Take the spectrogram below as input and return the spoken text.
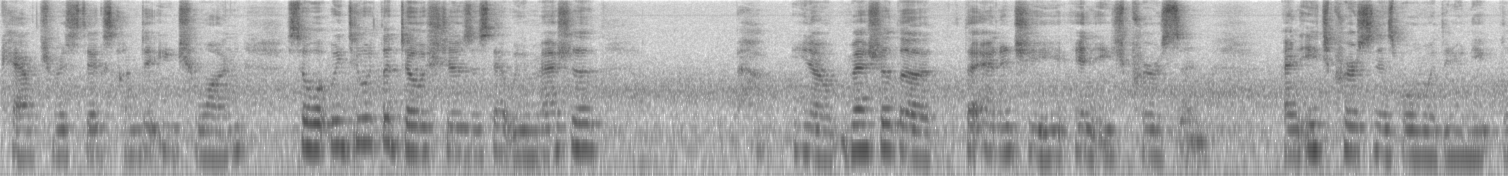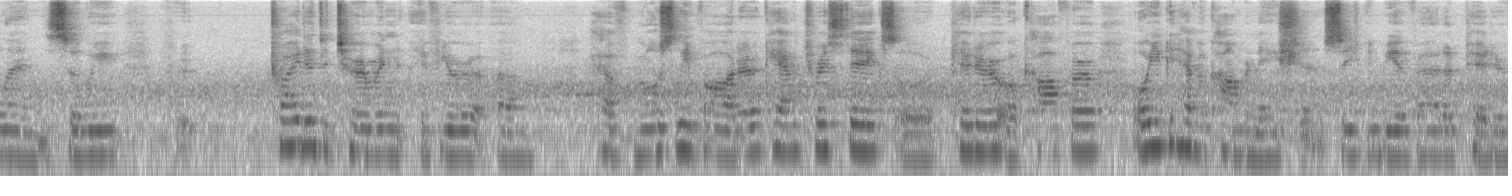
characteristics under each one. So what we do with the doshas is that we measure you know, measure the, the energy in each person. And each person is born with a unique blend. So we try to determine if you um, have mostly Vata characteristics or Pitta or Kapha, or you can have a combination. So you can be a Vata Pitta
